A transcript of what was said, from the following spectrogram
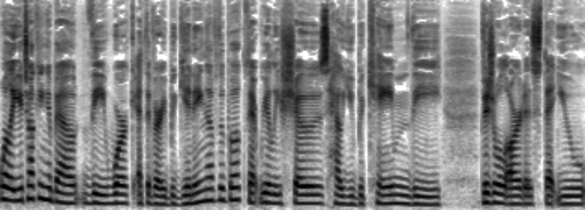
Well, are you talking about the work at the very beginning of the book that really shows how you became the visual artist that you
